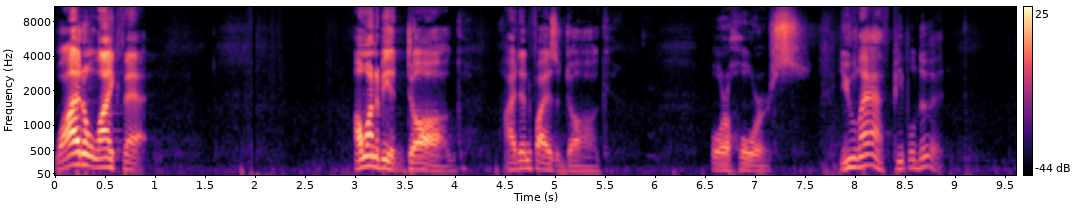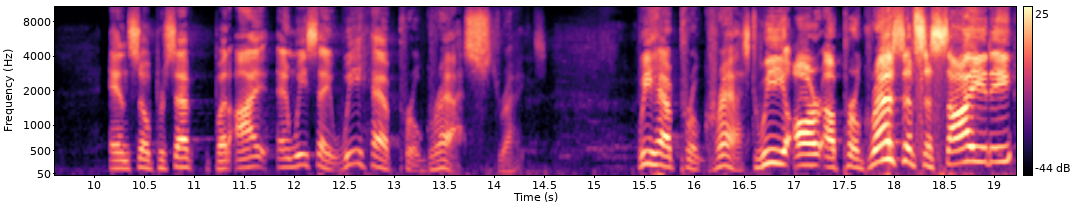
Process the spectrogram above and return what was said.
Well, I don't like that. I want to be a dog. I identify as a dog or a horse. You laugh, people do it. And so but I and we say we have progressed, right? We have progressed. We are a progressive society.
